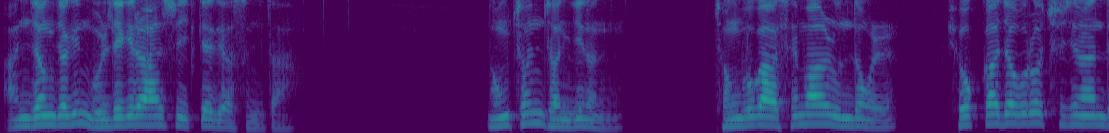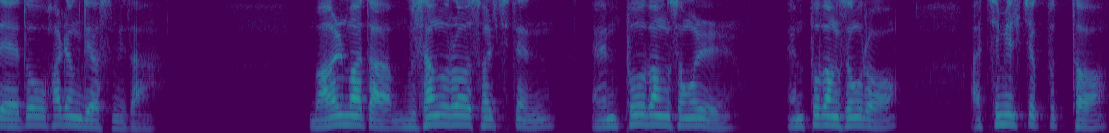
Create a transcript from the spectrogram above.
안정적인 물대기를 할 수 있게 되었습니다. 농촌 전기는 정부가 새마을 운동을 효과적으로 추진하는 데에도 활용되었습니다. 마을마다 무상으로 설치된 앰프 방송을 앰프 방송으로 아침 일찍부터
